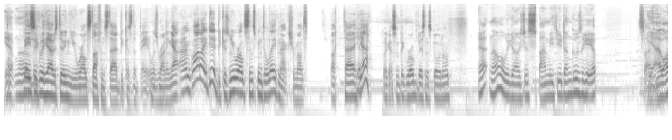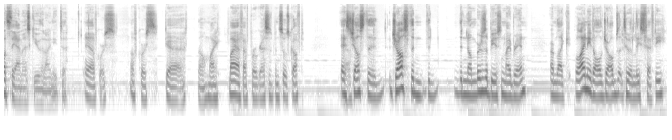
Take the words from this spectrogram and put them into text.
Yeah, no, that'll be- Basically, I was doing New World stuff instead because the beta was running out, and I'm glad I did because New World's since been delayed an extra month. But uh, yeah, gonna get some big rogue business going on. Yeah, no, we can always just spam you through dungos to get you up. So Yeah, well, it's the MSQ that I need to. yeah, of course, of course. Yeah, no, my my FF progress has been so scuffed. It's just the just the, the the numbers abuse in my brain. I'm like, well, I need all jobs to at least fifty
